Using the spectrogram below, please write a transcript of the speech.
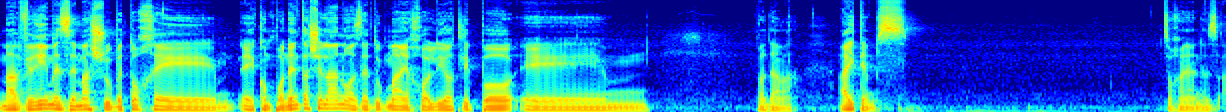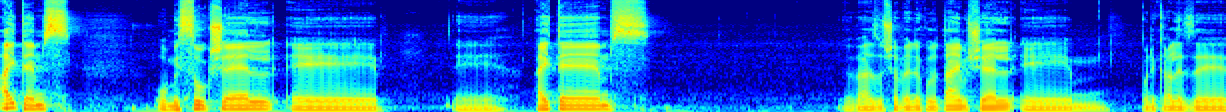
מעבירים איזה משהו בתוך אה, אה, קומפוננטה שלנו, אז לדוגמה יכול להיות לי פה, אה, לא יודע מה, items. לצורך העניין, אז items הוא מסוג של items, אה, ואז הוא שווה נקודתיים של, אה, בוא נקרא לזה,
